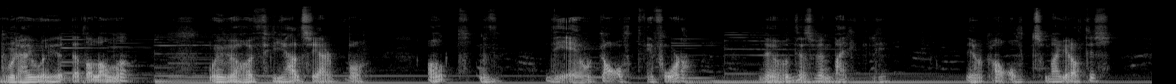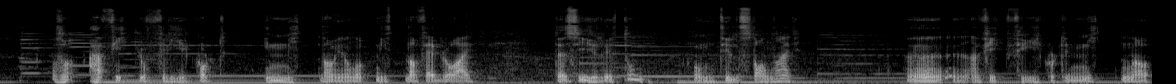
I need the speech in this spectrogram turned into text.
bor jeg jo i dette landet hvor vi har fri helsehjelp og alt. Men det er jo ikke alt vi får, da. Det er jo det som er merkelig. Det er jo ikke alt som er gratis. Altså, jeg fikk jo frikort i midten av, midten av februar. Det sier litt om, om tilstanden her. Eh, jeg fikk frikort i midten av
